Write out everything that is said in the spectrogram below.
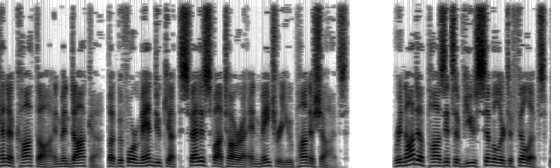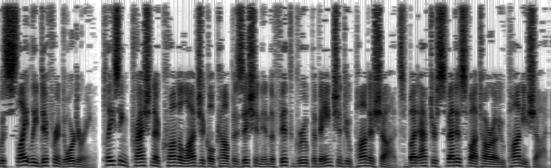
Kena Katha and Mundaka, but before Mandukya, Svetasvatara and Maitri Upanishads. Ranade posits a view similar to Phillips, with slightly different ordering, placing Prashna chronological composition in the fifth group of ancient Upanishads but after Svetasvatara Upanishad.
